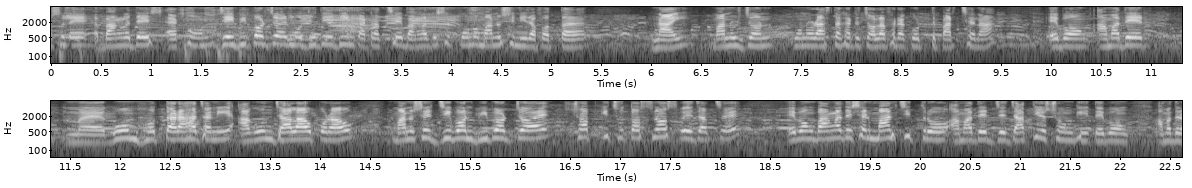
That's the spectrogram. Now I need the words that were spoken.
আসলে বাংলাদেশ এখন যে বিপর্যয়ের মধ্য দিয়ে দিন কাটাচ্ছে, বাংলাদেশের কোনো মানুষই নিরাপত্তা নাই, মানুষজন কোনো রাস্তাঘাটে চলাফেরা করতে পারছে না এবং আমাদের গুম, হত্যা, রাহাজানি, আগুন, জ্বালাও পোড়াও, মানুষের জীবন বিপর্যয় সব কিছু তছনছ হয়ে যাচ্ছে। এবং বাংলাদেশের মানচিত্র, আমাদের যে জাতীয় সংগীত এবং আমাদের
